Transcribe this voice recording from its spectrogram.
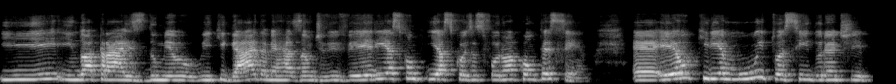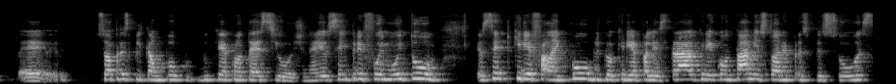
e indo atrás do meu ikigai, da minha razão de viver, e as, e as coisas foram acontecendo. É, eu queria muito, assim, durante é, só para explicar um pouco do que acontece hoje, né? Eu sempre fui muito, eu sempre queria falar em público, eu queria palestrar, eu queria contar a minha história para as pessoas.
